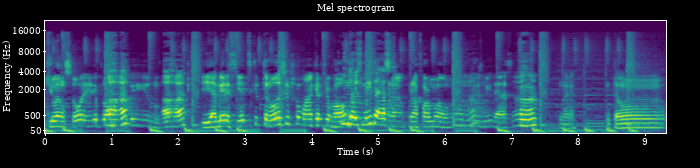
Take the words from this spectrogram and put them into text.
que lançou ele pro Aham. automobilismo. Aham. E a Mercedes que trouxe o Schumacher de Em volta 2010. pra, pra Fórmula 1 em Aham. 2010. Aham. né? Então,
